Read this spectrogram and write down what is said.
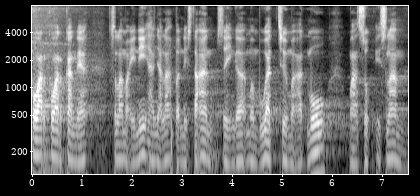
keluar-keluarkan ya. Selama ini hanyalah penistaan sehingga membuat jemaatmu masuk Islam.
